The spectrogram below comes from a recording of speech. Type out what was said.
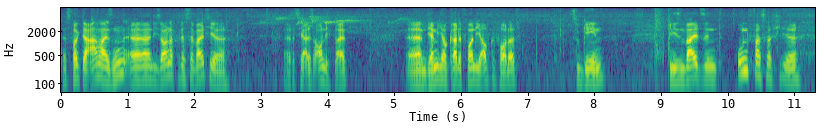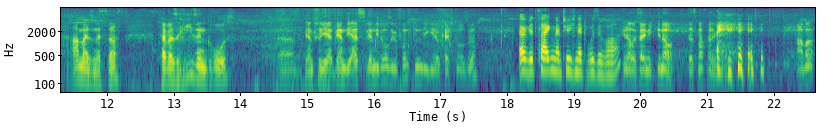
das Volk der Ameisen, äh, die sorgen dafür, dass der Wald hier, äh, dass hier alles ordentlich bleibt. Ähm, die haben mich auch gerade freundlich aufgefordert, zu gehen. In diesem Wald sind unfassbar viele Ameisennester, teilweise riesengroß. Ähm, wir, haben schon die, wir, haben die erste, wir haben die Dose gefunden, die Geocache-Dose. Aber wir zeigen natürlich nicht, wo sie war. Genau, das eigentlich genau. Das macht man nicht. Aber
